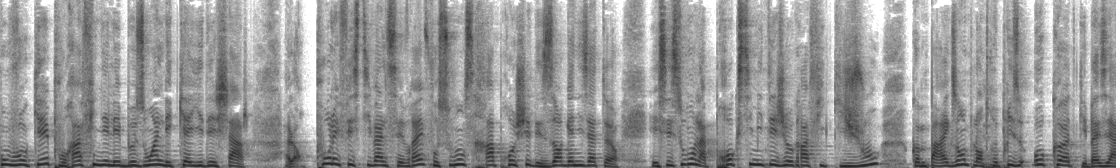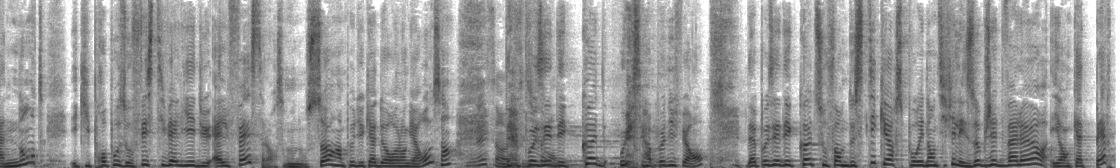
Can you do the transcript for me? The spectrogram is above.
convoquées pour raffiner les besoins, les cahiers des charges. Alors, pour les festivals, c'est vrai, il faut souvent se rapprocher des organisateurs. Et c'est souvent la proximité géographique qui joue, comme par exemple l'entreprise Ocode, qui est basée à Nantes et qui propose aux festivaliers du Hellfest, alors on sort un peu du cadre de Roland Garros, hein, Ouais, différent. des codes, oui c'est un peu différent, d'apposer des codes sous forme de stickers pour identifier les objets de valeur et en cas de perte,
